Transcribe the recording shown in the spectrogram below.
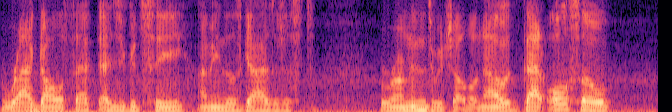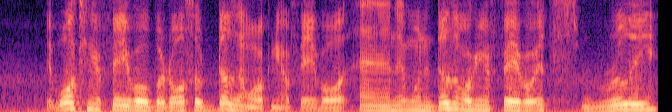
ragdoll effect, as you could see. I mean, those guys are just run into each other. Now, that also it works in your favor, but it also doesn't work in your favor, and it, when it doesn't work in your favor, it's really,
